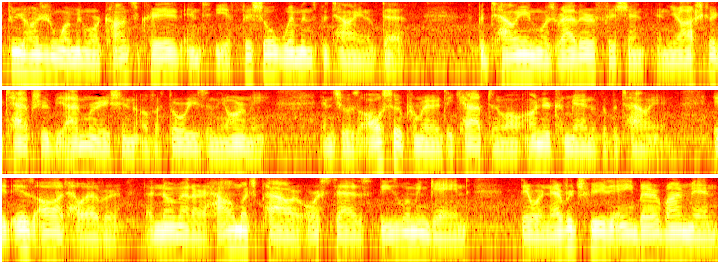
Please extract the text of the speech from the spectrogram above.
300 women were consecrated into the official Women's Battalion of Death. The battalion was rather efficient, and Yashka captured the admiration of authorities in the army, and she was also promoted to captain while under command of the battalion. It is odd, however, that no matter how much power or status these women gained, they were never treated any better by men,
